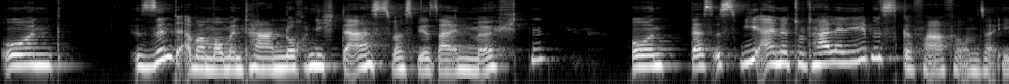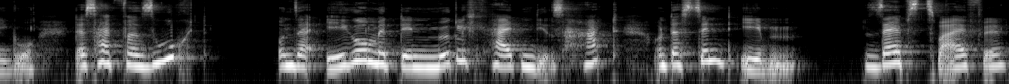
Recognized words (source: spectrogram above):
und sind aber momentan noch nicht das, was wir sein möchten. Und das ist wie eine totale Lebensgefahr für unser Ego. Deshalb versucht unser Ego mit den Möglichkeiten, die es hat, und das sind eben Selbstzweifel,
